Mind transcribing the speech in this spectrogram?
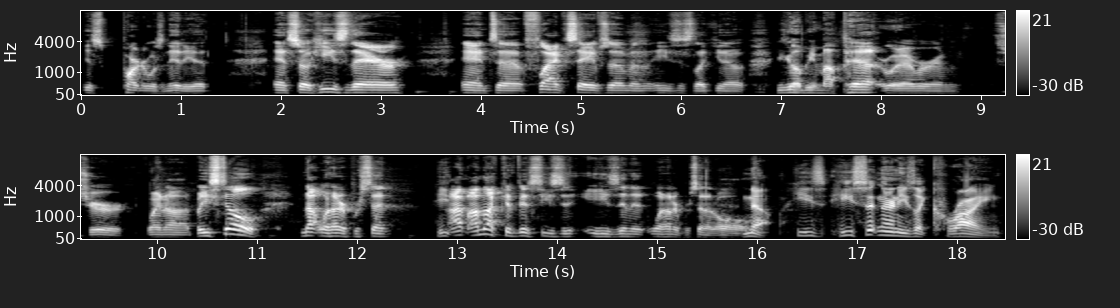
his partner was an idiot, and so he's there, and uh, Flagg saves him, and he's just like, you know, you're gonna be my pet or whatever, and sure, why not? But he's still not 100. percent He- I'm I'm not convinced he's he's in it 100 percent at all. no, he's he's sitting there and he's like crying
